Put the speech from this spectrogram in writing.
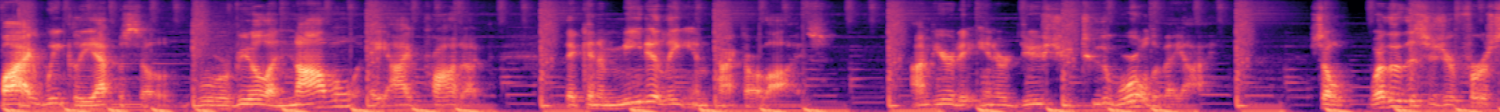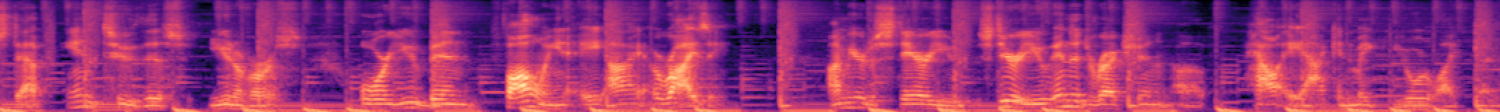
bi weekly episode will reveal a novel AI product that can immediately impact our lives. I'm here to introduce you to the world of AI. So, whether this is your first step into this universe or you've been following AI arising, I'm here to steer you, steer you in the direction of how AI can make your life better.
